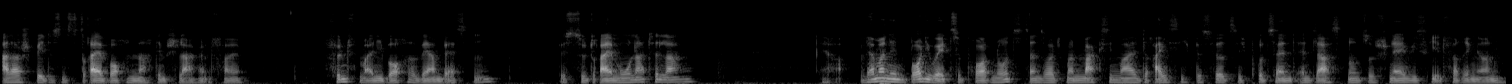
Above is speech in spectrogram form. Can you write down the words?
allerspätestens drei Wochen nach dem Schlaganfall. Fünfmal die Woche wäre am besten bis zu drei Monate lang. Ja, wenn man den Bodyweight Support nutzt, dann sollte man maximal 30 bis 40 Prozent entlasten und so schnell wie es geht verringern.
